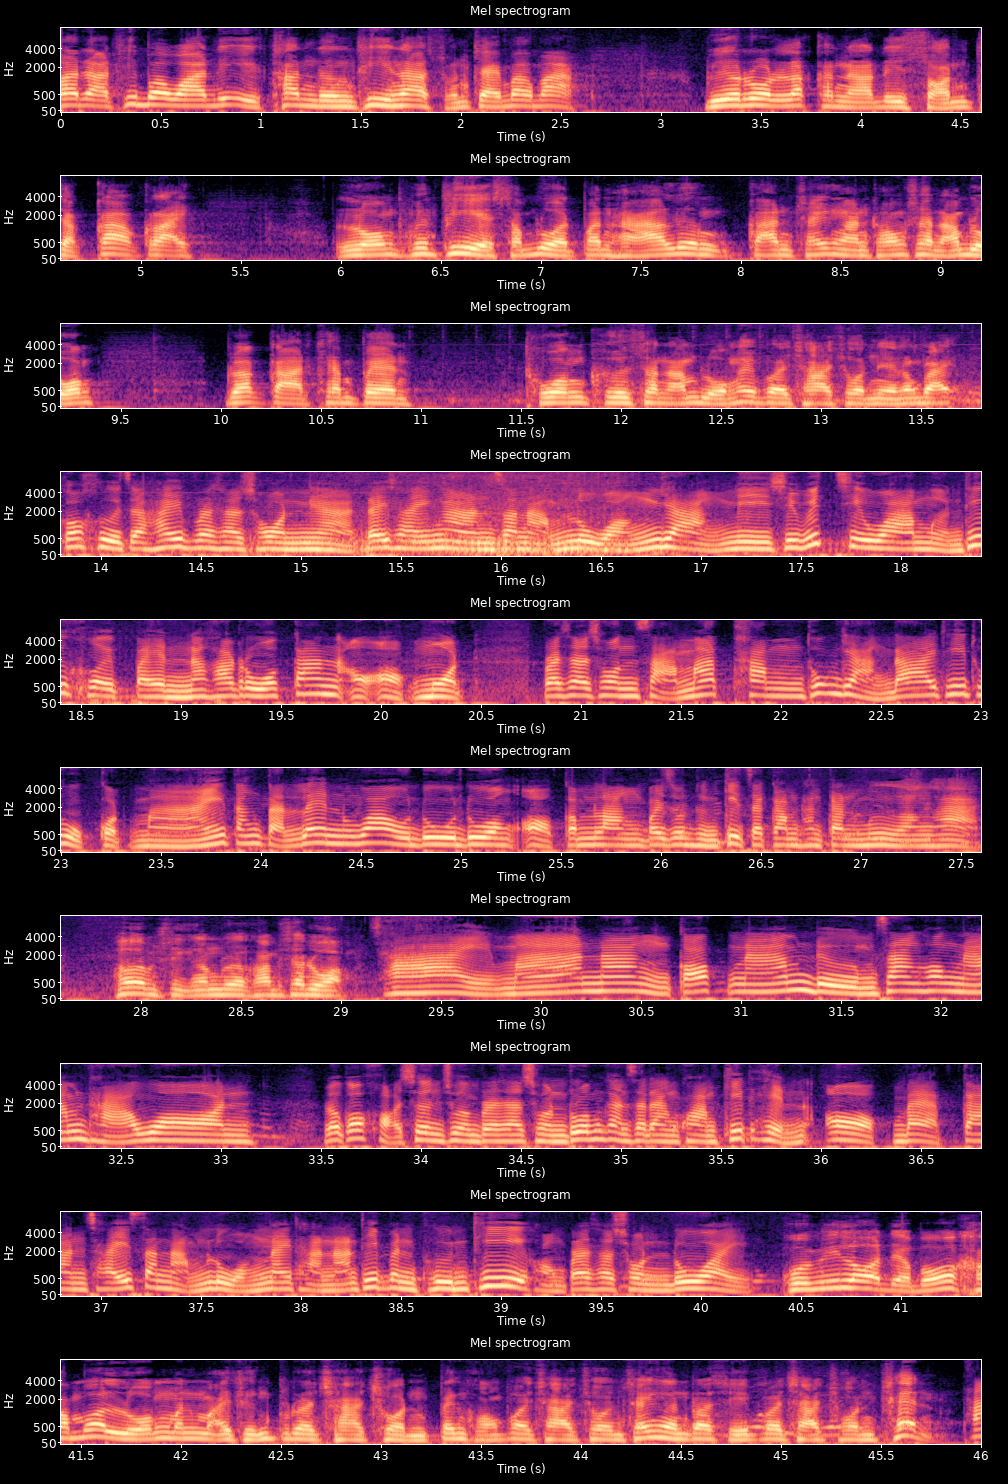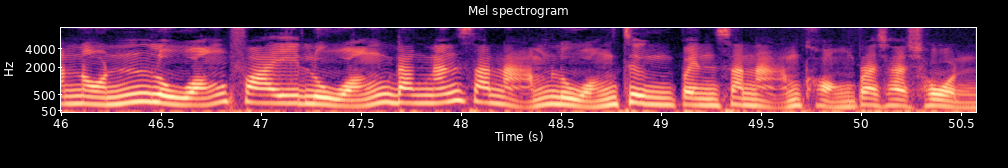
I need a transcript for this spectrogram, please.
ขณะที่เมื่อวานนี้อีกท่านหนึ่งที่น่าสนใจมากๆ วิโรจน์ลักษณะดีสอนจากก้าวไกล ลงพื้นที่สำรวจปัญหาเรื่องการใช้งานท้องสนามหลวง ประกาศแคมเปญทวงคืนสนามหลวงให้ประชาชนเนี่ยน้องไบรท์ก็คือจะให้ประชาชนเนี่ยได้ใช้งานสนามหลวงอย่างมีชีวิตชีวาเหมือนที่เคยเป็นนะคะรั้วกั้นเอาออกหมด ประชาชนสามารถทำทุกอย่างได้ที่ถูกกฎหมาย ตั้งแต่เล่นว่าวดูดวงออกกำลังไปจนถึงกิจกรรมทางการเมืองค่ะ พิ่มสิ่งอำนวยความสะดวก ใช่ ม้านั่งก๊อกน้ำดื่ม สร้างห้องน้ำถาวร แล้วก็ขอเชิญชวนประชาชนร่วมกันแสดงความคิดเห็นออกแบบการใช้สนามหลวงในฐานะที่เป็นพื้นที่ของประชาชนด้วย คุณวิโรจน์เดี๋ยวบอกว่าคำว่าหลวงมันหมายถึงประชาชน เป็นของประชาชนใช้เงินภาษีประชาชน เช่น ถนนหลวงไฟหลวง ดังนั้นสนามหลวงจึงเป็นสนามของประชาชน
